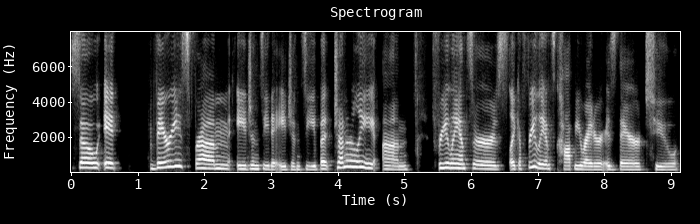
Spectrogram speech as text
So it varies from agency to agency, but generally, um, freelancers, like a freelance copywriter, is there to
